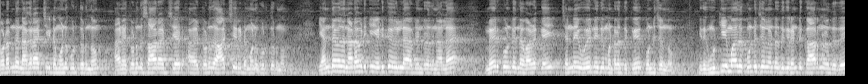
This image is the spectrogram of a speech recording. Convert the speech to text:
தொடர்ந்து நகராட்சிக்கிட்ட மனு கொடுத்துருந்தோம். அதனைத் தொடர்ந்து சார் ஆட்சியர் தொடர்ந்து ஆட்சியர்கிட்ட மனு கொடுத்துருந்தோம். எந்தவித நடவடிக்கையும் எடுக்கவில்லை அப்படின்றதுனால மேற்கொண்டு இந்த வழக்கை சென்னை உயர்நீதிமன்றத்துக்கு கொண்டு சென்றோம். இதுக்கு முக்கியமாக இது கொண்டு செல்லன்றதுக்கு ரெண்டு காரணம் இருந்தது.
